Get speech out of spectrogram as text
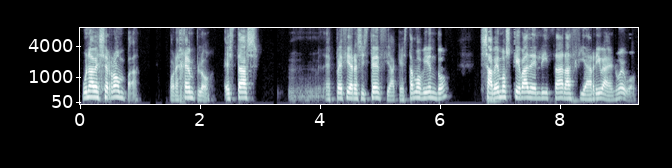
una vez se rompa, por ejemplo, estas mm, especies de resistencia que estamos viendo, sabemos que va a deslizar hacia arriba de nuevo.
